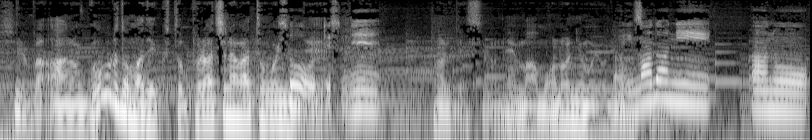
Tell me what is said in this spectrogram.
シルバーあのゴールドまで行くとプラチナが遠いんでそうですね。あれですよね。まあ物にもよりますけど。未だにあの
